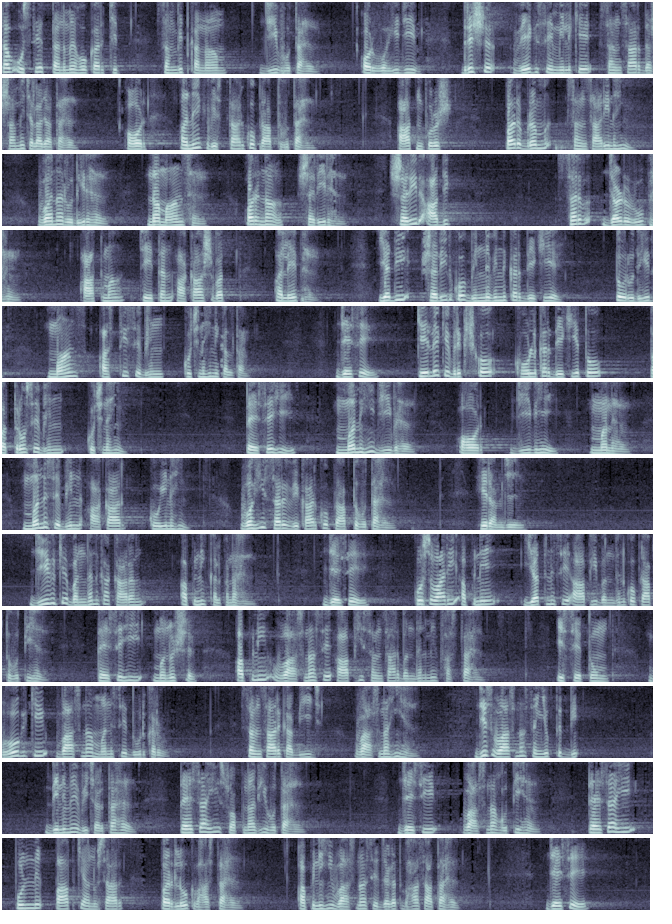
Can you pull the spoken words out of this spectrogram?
तब उससे तन्मय होकर चित्त संवित का नाम जीव होता है, और वही जीव दृश्य वेग से मिलके संसार दशा में चला जाता है, और अनेक विस्तार को प्राप्त होता है। आत्म पुरुष पर ब्रह्म संसारी नहीं। वह न रुधिर है, न मांस है और न शरीर है। शरीर आदि सर्व जड़ रूप हैं। आत्मा, चेतन, आकाशवत, अलेप है। यदि शरीर को भिन्न भिन्न कर देखिए तो रुधिर, मांस, अस्थि से भिन्न कुछ नहीं निकलता। जैसे केले के वृक्ष को खोलकर देखिए तो पत्रों से भिन्न कुछ नहीं। तैसे ही मन ही जीव है और जीव ही मन है। मन से भिन्न आकार कोई नहीं। वही सर्व विकार को प्राप्त होता है। हे राम जी जीव के बंधन का कारण अपनी कल्पना है। जैसे कुशवारी अपने यत्न से आप ही बंधन को प्राप्त होती है। तैसे ही मनुष्य अपनी वासना से आप ही संसार बंधन में फंसता है। इससे तुम भोग की वासना मन से दूर करो। संसार का बीज वासना ही है। जिस वासना संयुक्त दि, दिन में विचरता है तैसा ही स्वप्न भी होता है। जैसी वासना होती है। तैसा ही पुण्य पाप के अनुसार परलोक भासता है। अपनी ही वासना से जगत भास आता है। जैसे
